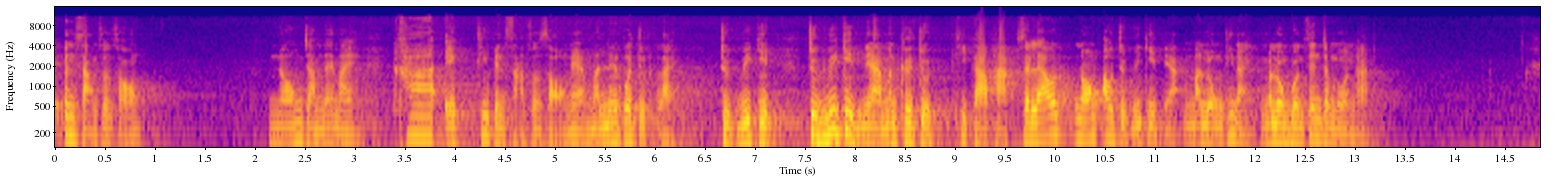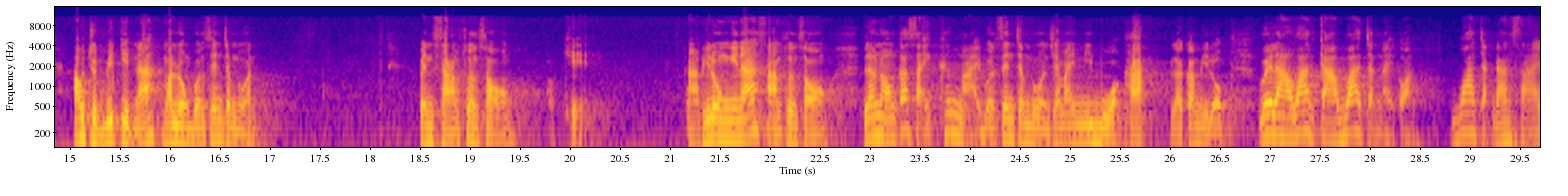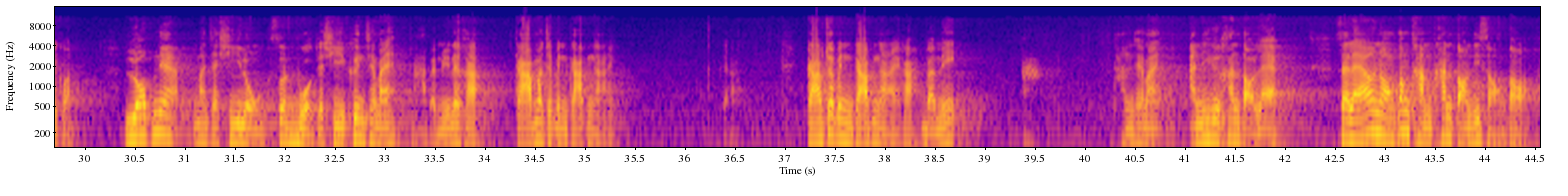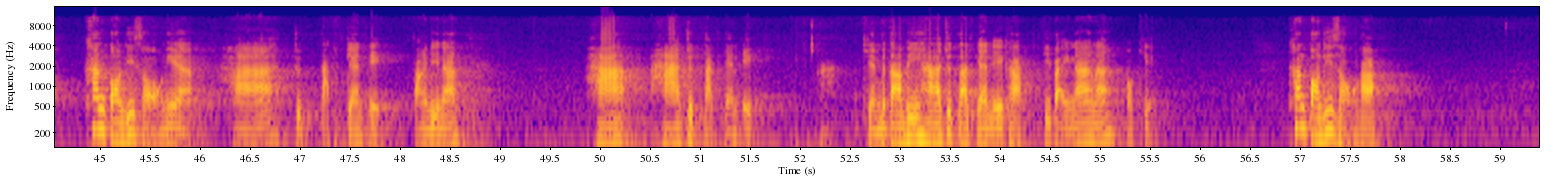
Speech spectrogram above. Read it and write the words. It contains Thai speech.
x เป็น3ส่วน2น้องจำได้ไหม ค่า x ที่เป็น3ส่วน2เนี่ยมันเรียกว่าจุดอะไร จุดวิกฤต จุดวิกฤตเนี่ยมันคือจุดที่กราฟหัก เสร็จแล้วน้องเอาจุดวิกฤตเนี่ยมาลงที่ไหน มาลงบนเส้นจำนวนค่ะ เอาจุดวิกฤตนะมาลงบนเส้นจำนวน เป็น3ส่วน2โอเคอะพี่ลงงี้นะ3ส่วน2แล้วน้องก็ใส่เครื่องหมายบนเส้นจำนวนใช่ไหมมีบวกค่ะ แล้วก็มีลบ เวลาวาดกราฟวาดจากไหนก่อน วาดจากด้านซ้ายก่อน ลบเนี่ยมันจะชี้ลง ส่วนบวกจะชี้ขึ้นใช่ไหม แบบนี้เลยค่ะ กราฟมันจะเป็นกราฟหงายกราฟจะเป็นกราฟหงายค่ะ แบบนี้ ทันใช่ไหม อันนี้คือขั้นตอนแรก เสร็จแล้วน้องต้องทำขั้นตอนที่ 2 ต่อ ขั้นตอนที่2เนี่ยหาจุดตัดแกน x ฟังดีนะ หาหาจุดตัดแกน x เขียนไปตามพี่หาจุดตัดแกน x ค่ะ พี่ไปอีกหน้านะ โอเค ขั้นตอนที่ 2 ค่ะ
